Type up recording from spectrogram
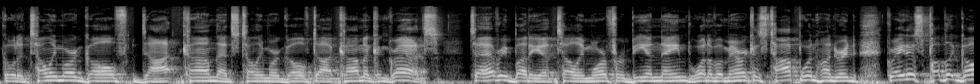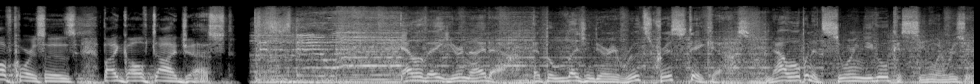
Go to tullymoregolf.com. That's tullymoregolf.com. And congrats to everybody at Tullymore for being named one of America's top 100 greatest public golf courses by Golf Digest. Elevate your night out at the legendary Ruth's Chris Steakhouse, now open at Soaring Eagle Casino and Resort.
